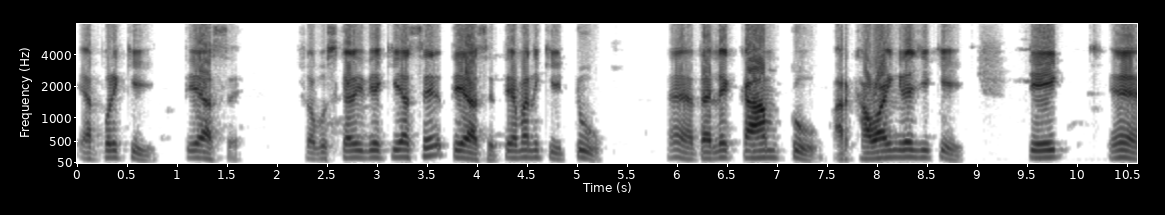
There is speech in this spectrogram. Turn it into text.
এরপরে কি? তে আছে। সবুজ কালি দিয়ে কি আছে? তে আছে। তে মানে কি? টু। হ্যাঁ তাহলে কাম টু। আর খাওয়া ইংরেজি কি? টেক হ্যাঁ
